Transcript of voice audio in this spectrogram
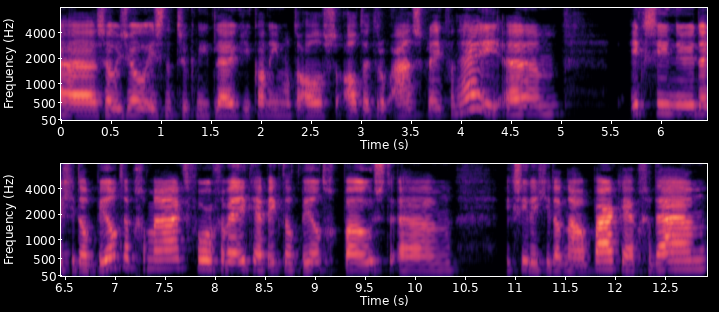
Uh, sowieso is het natuurlijk niet leuk. Je kan iemand alles, altijd erop aanspreken van... hey, um, ik zie nu dat je dat beeld hebt gemaakt. Vorige week heb ik dat beeld gepost. Um, ik zie dat je dat nou een paar keer hebt gedaan.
